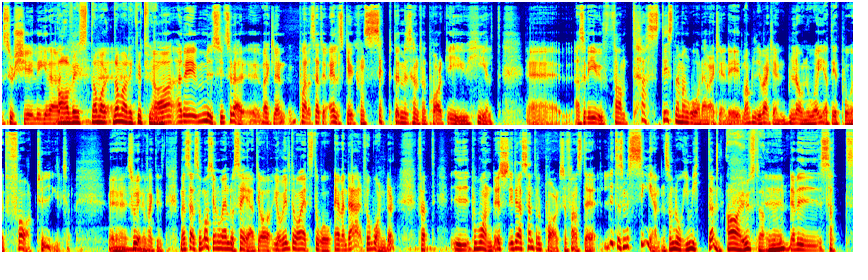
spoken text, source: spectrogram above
sushi ligger där. ja visst, den var, den var riktigt fin. Ja, det är mysigt sådär. eh, Verkligen på alla sätt. Jag älskar ju konceptet med Central Park. är ju helt... Eh, alltså det är ju fantastiskt när man går där verkligen. Det är, man blir ju verkligen blown away att det är på ett fartyg. Liksom. Eh, så är det faktiskt. Men sen så måste jag nog ändå säga att jag, jag vill dra ett stå även där för Wonder. För att i, på Wonders, i deras Central Park så fanns det lite som en scen som låg i mitten. Ja, just det. Eh, Mm. Där vi satt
